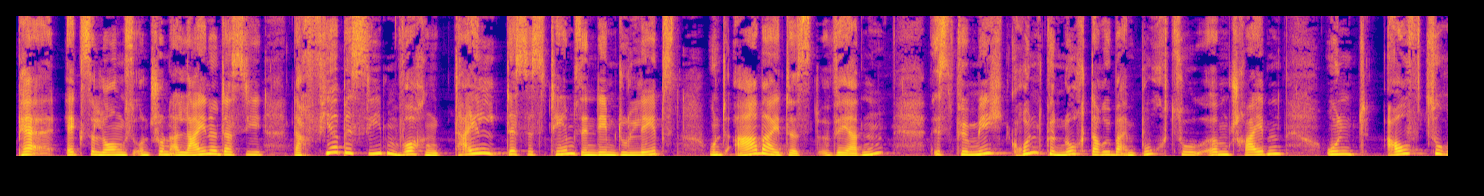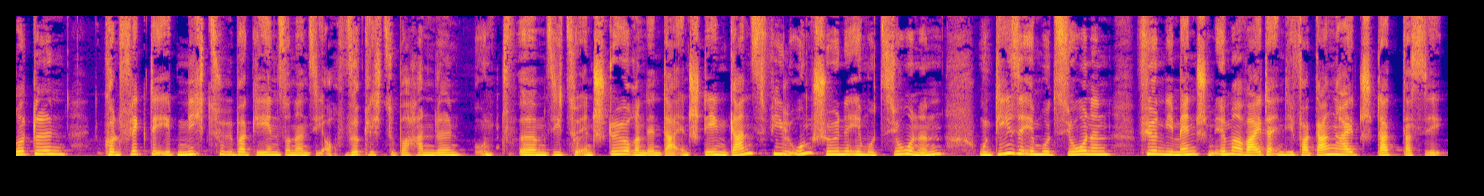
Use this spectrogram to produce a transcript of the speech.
Per excellence. Und schon alleine, dass sie nach vier bis sieben Wochen Teil des Systems, in dem du lebst und arbeitest, werden, ist für mich Grund genug, darüber ein Buch zu ähm, schreiben und aufzurütteln, Konflikte eben nicht zu übergehen, sondern sie auch wirklich zu behandeln und ähm, sie zu entstören. Denn da entstehen ganz viel unschöne Emotionen und diese Emotionen führen die Menschen immer weiter in die Vergangenheit, statt dass sie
